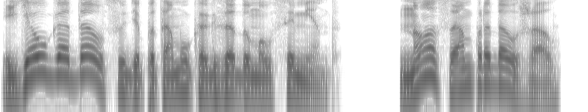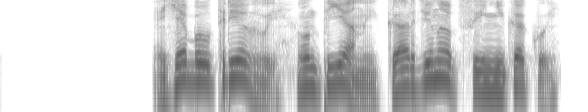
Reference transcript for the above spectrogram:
Я угадал, судя по тому, как задумался мент. Ну а сам продолжал. Я был трезвый, он пьяный, координации никакой.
